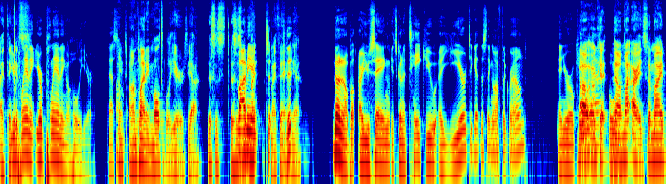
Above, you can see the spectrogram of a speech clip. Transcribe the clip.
I think you're planning. You're planning a whole year. That's I'm, I'm, planning multiple years. Yeah, this is this is but, I mean, my, to, my thing. yeah. No, no, no. But are you saying it's going to take you a year to get this thing off the ground, and you're okay? Oh, okay. That, no, my all right. So my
